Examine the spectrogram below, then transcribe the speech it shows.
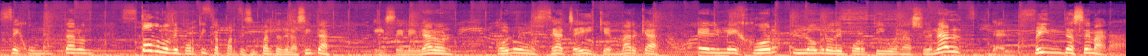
se juntaron todos los deportistas participantes de la cita y celebraron con un CHI que marca el mejor logro deportivo nacional del fin de semana.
